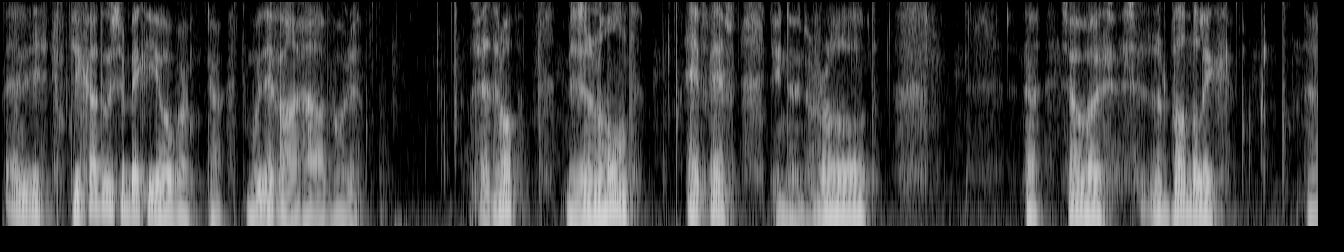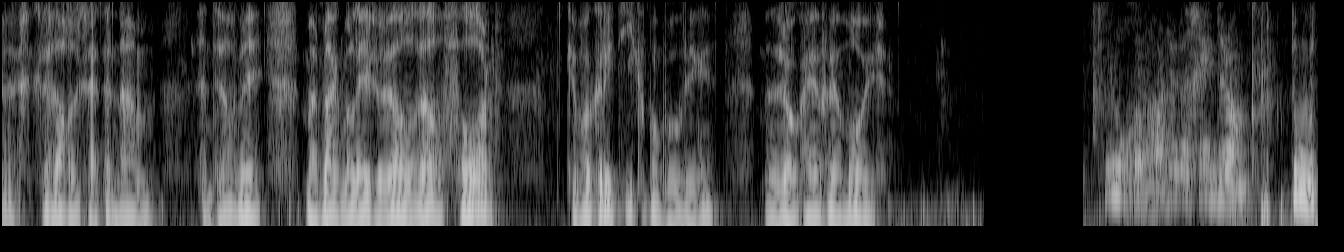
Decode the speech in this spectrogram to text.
En die, die zijn bekkie open. Ja, die moet even aangehaald worden. Verderop is er een hond. FF, die een rond. Nou, zo eh, wandel ik. Nou, ik krijg alles krijgt een naam en telt mee. Maar het maakt mijn leven wel, wel voller. Ik heb wel kritiek op een boel dingen. Maar er is ook heel veel moois. Vroeger hadden we geen drank. Toen we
